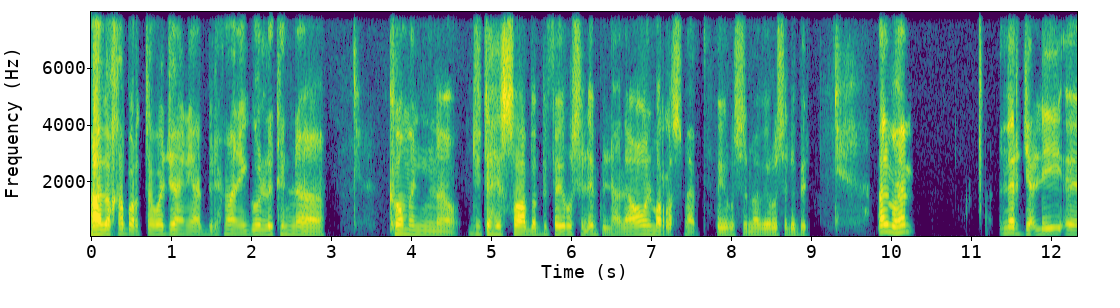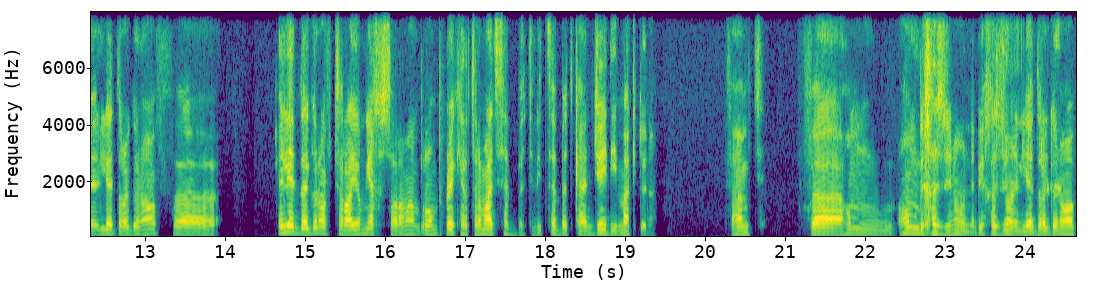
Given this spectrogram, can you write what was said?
هذا خبر تو جاني عبد الرحمن يقول لك إن كومن جته إصابة بفيروس الإبل. هذا أول مرة أسمع فيروس اسمه فيروس الإبل. المهم نرجع لي اليا دراجونوف اليا دراجونوف ترى يوم يخسر أمام برون بريكر ترى ما تثبت. اللي تثبت كان جي دي ماكدونا. فهمت؟ فهم هم بيخزنون بيخزنون اليا دراجونوف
